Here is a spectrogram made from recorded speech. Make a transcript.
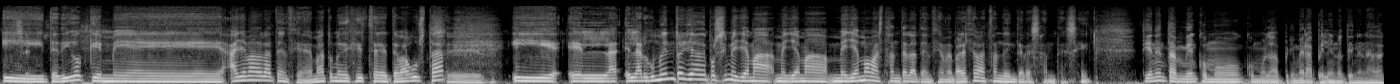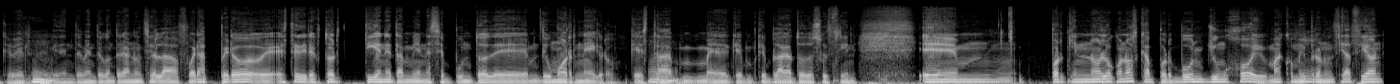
Y te digo que me ha llamado la atención. Además tú me dijiste te va a gustar y el, el argumento ya de por sí me llama, me llama, me llama bastante la atención. Me parece bastante interesante, sí. Tienen también como, como la primera peli no tiene nada que ver, Mm. evidentemente, con Tres anuncios la afuera, pero eh, este director tiene también ese punto de, de humor negro que está mm, eh, que, que plaga todo su cine. Eh, por quien no lo conozca, por Boon Joon-ho, y más con mi Mm. pronunciación,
